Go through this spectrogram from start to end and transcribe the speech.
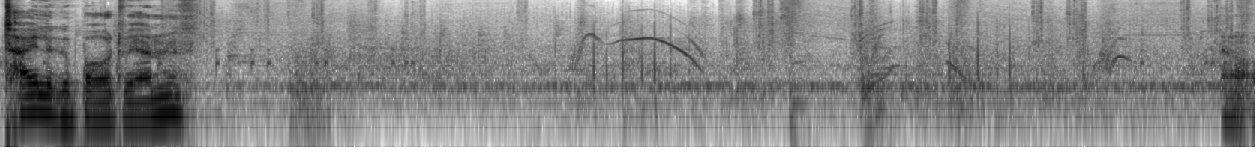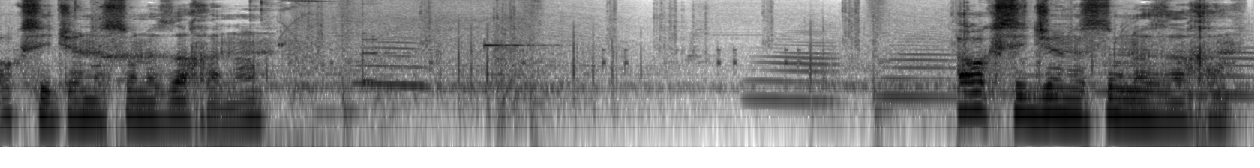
Teile gebaut werden. Ja, Oxygen ist so eine Sache, ne? Oxygen ist so eine Sache.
